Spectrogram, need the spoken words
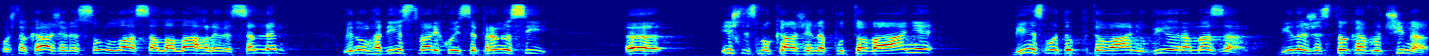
ko što kaže Resulullah sallallahu alaihi ve sellem, u jednom hadisu stvari koji se prenosi, uh, išli smo, kaže, na putovanje, bili smo na putovanju, bio je Ramazan, bila je žestoka vrućina,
